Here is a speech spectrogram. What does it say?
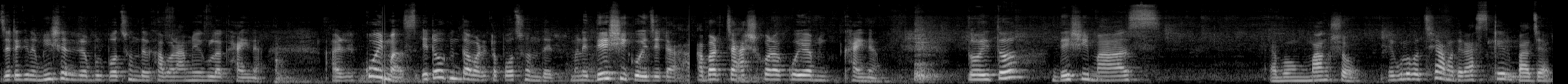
যেটা কিনা মিশারি রাব্বুর পছন্দের খাবার, আমি এগুলো খাই না। আর কই মাছ, এটাও কিন্তু আমার একটা পছন্দের মানে দেশি কই যেটা। আবার চাষ করা কই আমি খাই না। তো এই তো, দেশি মাছ এবং মাংস এগুলো হচ্ছে আমাদের আজকের বাজার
